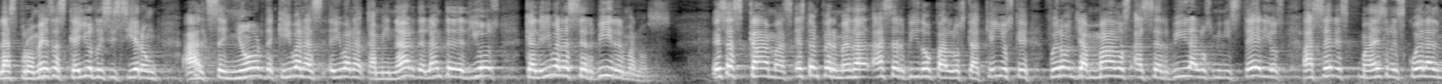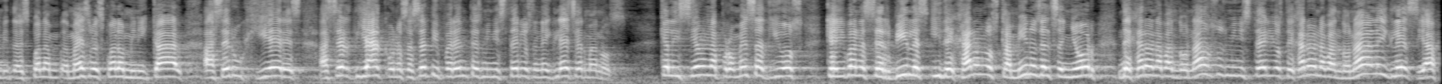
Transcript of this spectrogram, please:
las promesas que ellos les hicieron al Señor de que iban a, iban a caminar delante de Dios, que le iban a servir, hermanos. Esas camas, esta enfermedad ha servido para los que aquellos que fueron llamados a servir a los ministerios, a ser maestro de escuela, escuela, maestro de escuela dominical, a ser ujieres, a ser diáconos, a hacer diferentes ministerios en la iglesia, hermanos. Que le hicieron la promesa a Dios que iban a servirles y dejaron los caminos del Señor, dejaron abandonados sus ministerios, dejaron abandonar a la iglesia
